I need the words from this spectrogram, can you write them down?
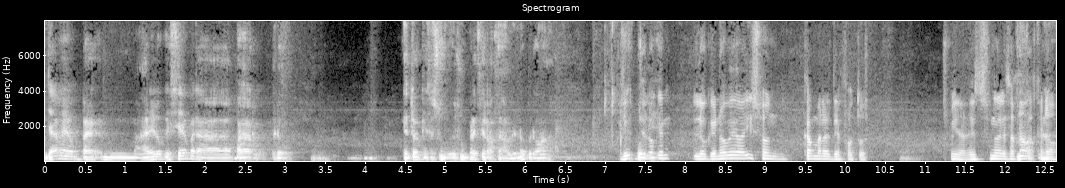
Ya me mm, haré lo que sea para pagarlo, pero dentro de que ese es un, es un precio razonable, ¿no? Pero bueno, Yo, yo Pues lo, bien. que, lo que no veo ahí son cámaras de fotos. Mira, es una de esas no, cosas que no.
